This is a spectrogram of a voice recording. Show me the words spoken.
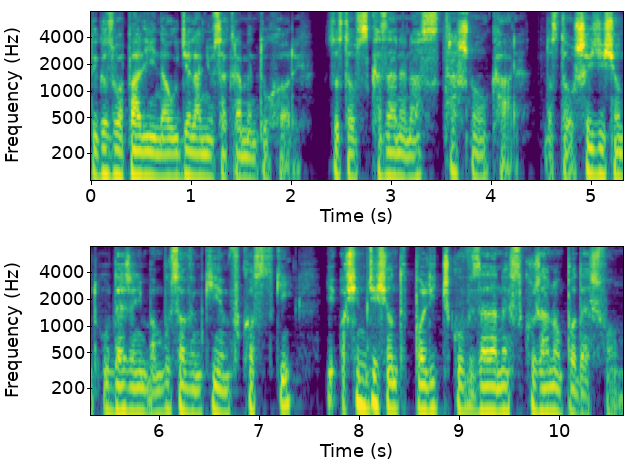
gdy go złapali na udzielaniu sakramentu chorych. Został skazany na straszną karę. Dostał 60 uderzeń bambusowym kijem w kostki i 80 policzków zadanych skórzaną podeszwą.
